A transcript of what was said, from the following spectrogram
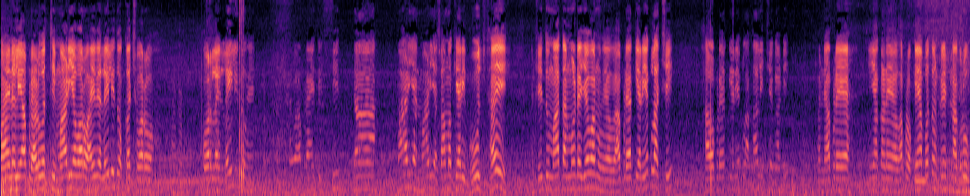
ફાઇનલી આપણે હળવદથી માળિયા વાળો હાઈવે લઈ લીધો કચ્છ વાળો ફોર લાઈન લઈ લીધો હે હવે આપણે અહીંથી સીધા માળિયા માળિયા સામખિયારી ભુજ થઈ. સીધું માતા મોઢે જવાનું છે. હવે આપણે અત્યારે એકલા જ છીએ. હા, આપણે અત્યારે એકલા ખાલી જ છે ગાડી. અને આપણે અહીંયા કણે આપણો કેમ્પ હતો ને ગ્રુપ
